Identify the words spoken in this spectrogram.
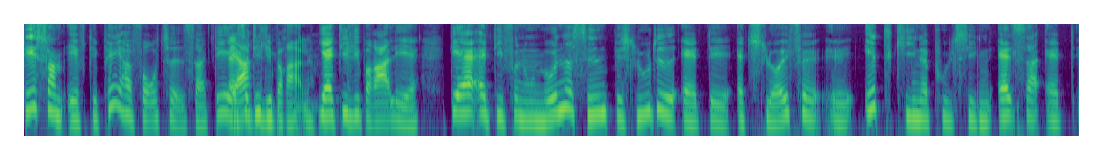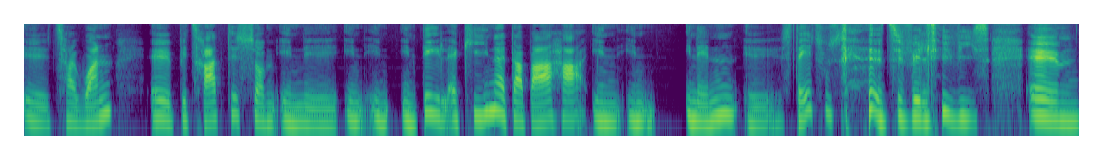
det, som FDP har foretaget sig, det er... Altså de liberale. Ja, de liberale, ja. Det er, at de for nogle måneder siden besluttede at, øh, at sløjfe øh, et-Kina-politikken, altså at øh, Taiwan betragtes som en, en, en, en del af Kina, der bare har en, en, en anden øh, status tilfældigvis. Øhm,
